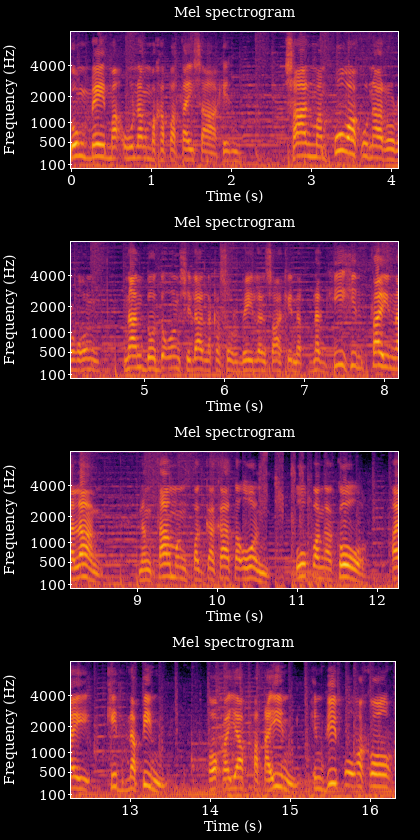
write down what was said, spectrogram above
kung may maunang makapatay sa akin. Saan man po ako naroroon, nando doon sila nakasurveillance sa akin at naghihintay na lang ng tamang pagkakataon upang ako ay kidnapin o kaya patayin. Hindi po ako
